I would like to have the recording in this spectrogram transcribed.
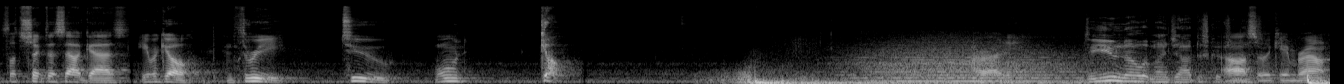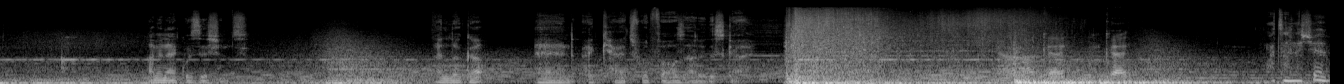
So let's check this out, guys. Here we go. In three, two, one, go. Alrighty. Do you know what my job description Oh, is? Sterling K. Brown. I'm in acquisitions. I look up and I catch what falls out of the sky. Oh, okay, okay. What's on the ship?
